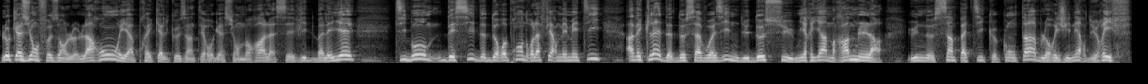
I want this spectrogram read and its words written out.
L'occasion faisant le larron et après quelques interrogations morales assez vite balayées, Thibault décide de reprendre l'affaire Mehmeti avec l'aide de sa voisine du dessus, Myriam Ramla, une sympathique comptable originaire du Rif.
